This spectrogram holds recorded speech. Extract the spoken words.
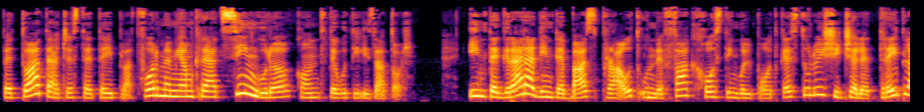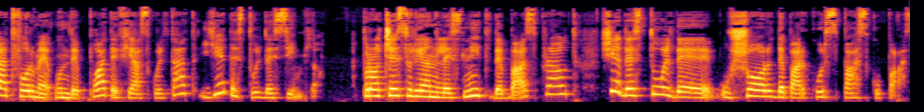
Pe toate aceste trei platforme mi-am creat singură cont de utilizator. Integrarea dintre Buzzsprout, unde fac hostingul podcastului, și cele trei platforme unde poate fi ascultat e destul de simplă. Procesul e înlesnit de Buzzsprout și e destul de ușor de parcurs pas cu pas.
